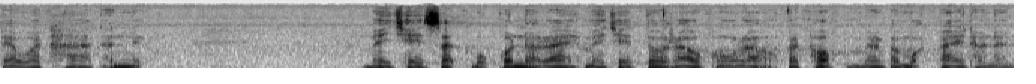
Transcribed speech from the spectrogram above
แต่ว่าธาตุอันหนึ่ง ไม่ใช่สัตว์บุคคลอะไร ไม่ใช่ตัวเราของเรากระทบมันก็หมดไปเท่านั้น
